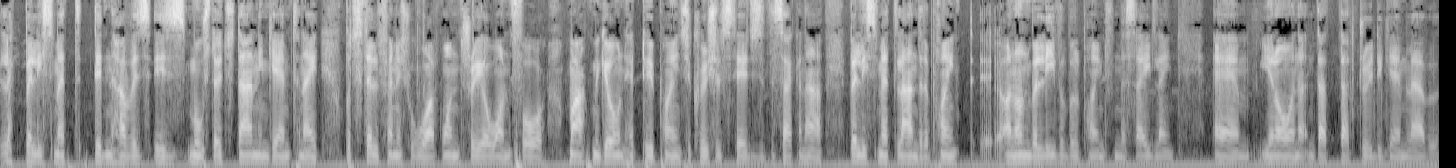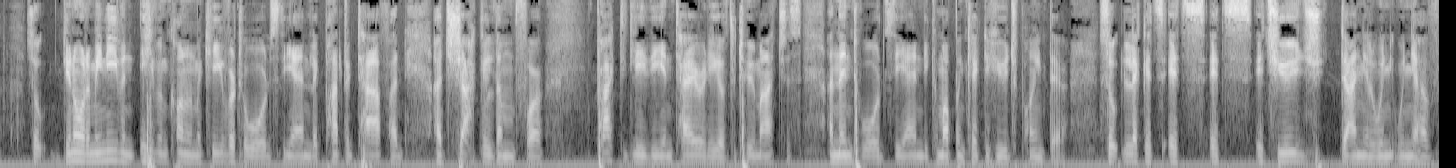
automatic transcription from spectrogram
like Billy Smith didn't have his, his most outstanding game tonight, but still finished with what one three or one four. Mark McGowan hit two points at crucial stages of the second half. Billy Smith landed a point, uh, an unbelievable point from the sideline. Um, you know, and that, that, that drew the game level. So, do you know what I mean? Even even Conal McKeever towards the end, like Patrick Taff had had shackled them for practically the entirety of the two matches, and then towards the end he come up and kicked a huge point there. So like it's it's it's it's huge, Daniel, when when you have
